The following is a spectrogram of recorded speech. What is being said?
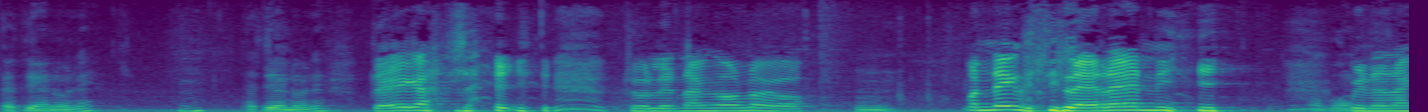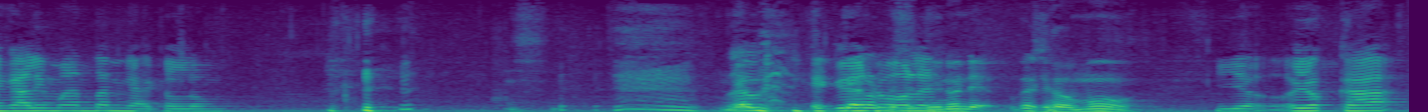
Dadi anu nih? hmm? Dadi anu nih? Tapi kan saya dolen nang ngono ya Hmm. meneh wis dilereni pindah nang Kalimantan gak kelem Lah, Tapi kan oleh kerjamu. iya yo gak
